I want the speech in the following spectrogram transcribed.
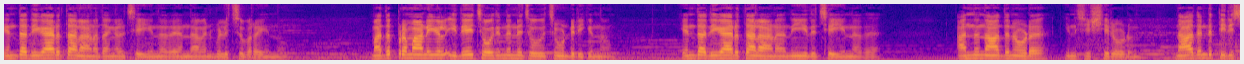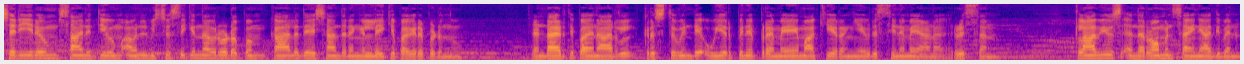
എന്തധികാരത്താലാണ് തങ്ങൾ ചെയ്യുന്നത് എന്ന് അവൻ വിളിച്ചു പറയുന്നു. മതപ്രമാണികൾ ഇതേ ചോദ്യം തന്നെ ചോദിച്ചുകൊണ്ടിരിക്കുന്നു. എന്തധികാരത്താലാണ് നീ ഇത് ചെയ്യുന്നത്? അന്ന് നാഥനോട് ഇന്ന് ശിഷ്യരോടും നാഥന്റെ തിരിശരീരവും സാന്നിധ്യവും അവനിൽ വിശ്വസിക്കുന്നവരോടൊപ്പം കാലദേശാന്തരങ്ങളിലേക്ക് പകരപ്പെടുന്നു. രണ്ടായിരത്തി പതിനാറിൽ ക്രിസ്തുവിന്റെ ഉയർപ്പിനെ പ്രമേയമാക്കി ഇറങ്ങിയ ഒരു സിനിമയാണ് റിസൺ. ക്ലാവിയൂസ് എന്ന റോമൻ സൈന്യാധിപൻ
